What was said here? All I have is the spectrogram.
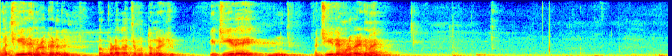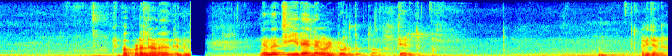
നിങ്ങൾ ചീരയും കൂടെ ഒക്കെ എടുക്ക്. പപ്പടമൊക്കെ അച്ഛൻ മൊത്തം കഴിച്ചു. ഈ ചീരയെ ആ ചീരയും കൂടെ കഴിക്കണേ. പപ്പടെല്ലാം ഇട്ടിട്ട് ഞാൻ ആ ചീരയെല്ലാം കൂടെ ഇട്ട് കൊടുത്തു. ചേർത്തു. കഴിച്ചോട്ടോ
